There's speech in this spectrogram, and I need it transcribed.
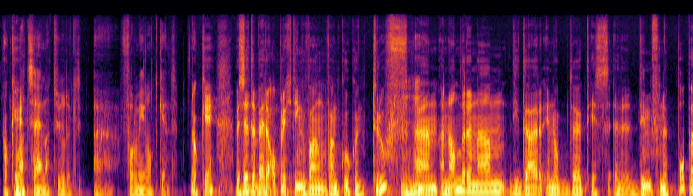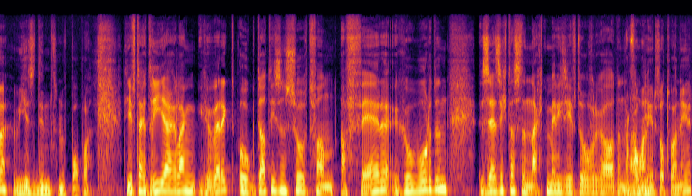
Okay. Wat zij natuurlijk uh, formeel ontkent. Oké, we zitten bij de oprichting van, van Koeken Troef. Mm -hmm. een andere naam die daarin opduikt is uh, Dimfne Poppen. Wie is Dimfne Poppen? Die heeft daar drie jaar lang gewerkt. Ook dat is een soort van affaire geworden. Zij zegt dat ze de nachtmerries heeft overgehouden. En van wanneer tot wanneer?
